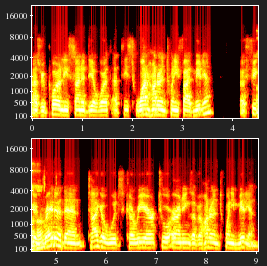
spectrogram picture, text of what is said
has reportedly signed a deal worth at least 125 million a figure uh-huh. greater than Tiger Woods' career tour earnings of 120 million.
